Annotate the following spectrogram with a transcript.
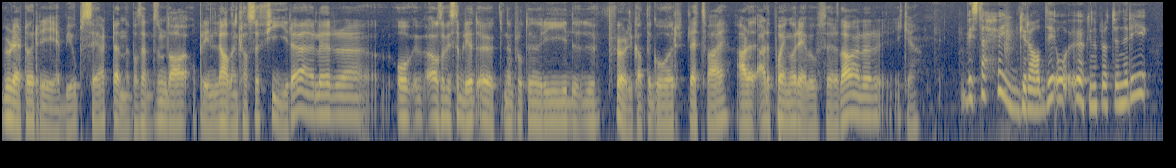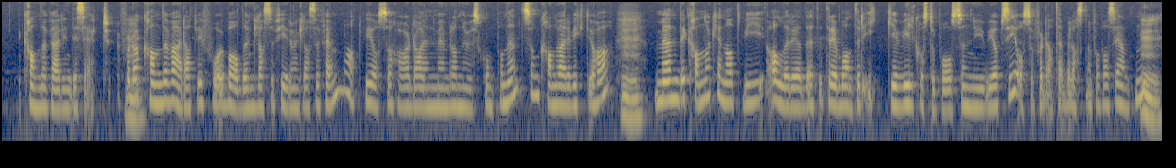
vurdert å rebiopsert denne pasienten som da opprinnelig hadde en klasse 4? Eller, eh, og, altså hvis det blir et økende proteineri, du, du føler ikke at det går rett vei, er det, er det poeng å rebiopsere da, eller ikke? Hvis det er høygradig og økende proteineri, kan det være indisert. For da Mm. kan det være at vi får både en klasse 4 og en klasse 5. At vi også har da en membranøs komponent som kan være viktig å ha. Mm. Men det kan nok hende at vi allerede etter tre måneder ikke vil koste på oss en ny biopsi, også fordi at det er belastende for pasienten. Mm.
